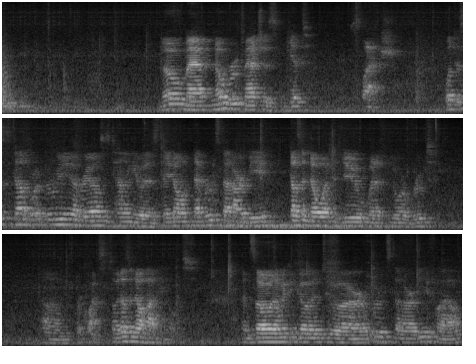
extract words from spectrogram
bit. No mat, no root matches get slash. What this is telling, what Ruby on Rails is telling you is they don't, that routes.rb doesn't know what to do with your root um, request. So it doesn't know how to handle this. And so then we can go into our routes.rb file.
